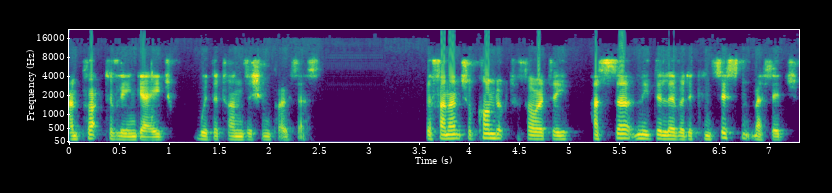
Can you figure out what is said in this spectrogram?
and proactively engage with the transition process. The Financial Conduct Authority has certainly delivered a consistent message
